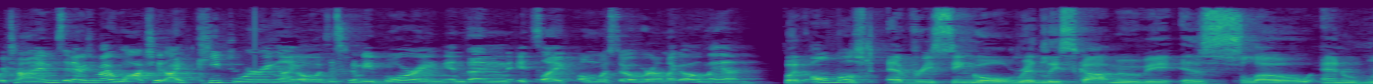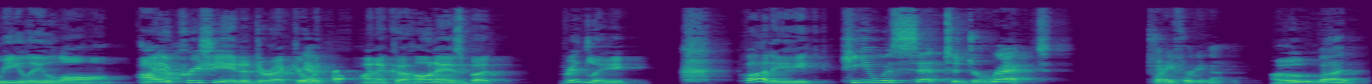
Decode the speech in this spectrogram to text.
Four times, and every time I watch it, I keep worrying like, oh, is this going to be boring? And then it's like almost over. I'm like, oh man. But almost every single Ridley Scott movie is slow and really long. I appreciate a director Yeah. with that kind of cojones, but Ridley, buddy, He was set to direct 2049. oh, but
